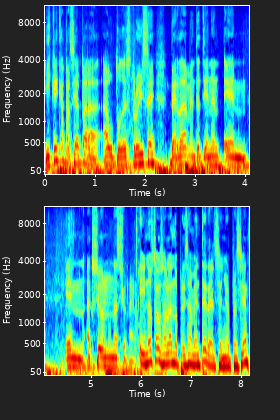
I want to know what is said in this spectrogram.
y qué capacidad para autodestruirse verdaderamente tienen en, en acción nacional. Y no estamos hablando precisamente del señor presidente,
